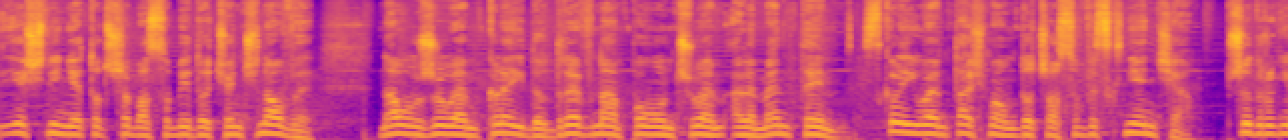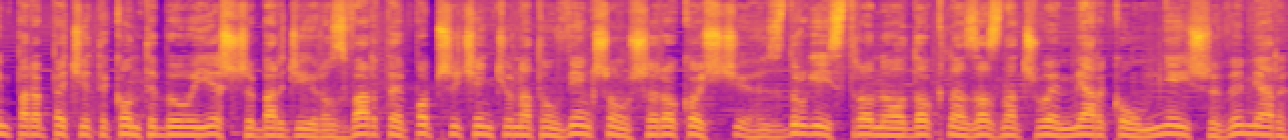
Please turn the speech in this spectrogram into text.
jeśli nie to trzeba sobie dociąć nowy. Nałożyłem klej do drewna, połączyłem elementy, skleiłem taśmą do czasu wyschnięcia. Przy drugim parapecie te kąty były jeszcze bardziej rozwarte. Po przycięciu na tą większą szerokość z drugiej strony od okna zaznaczyłem miarką mniejszy wymiar.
